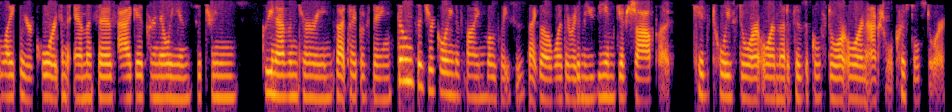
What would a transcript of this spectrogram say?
like clear quartz and amethyst, agate, carnelian, citrine, green aventurines, that type of thing. Stones that you're going to find most places that go, whether it's a museum gift shop, a kid's toy store or a metaphysical store or an actual crystal store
